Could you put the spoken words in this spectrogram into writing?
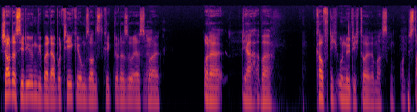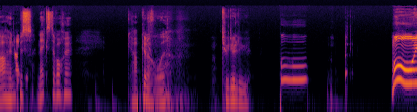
Schaut, dass ihr die irgendwie bei der Apotheke umsonst kriegt oder so erstmal. Oder, ja, aber kauft nicht unnötig teure Masken. Und bis dahin, Danke. bis nächste Woche. Gehabt Genau. wohl. Tüdelü. Moin!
